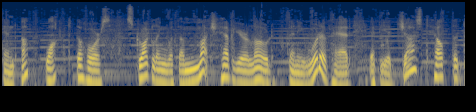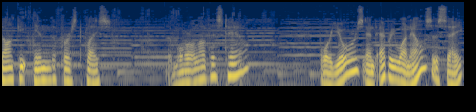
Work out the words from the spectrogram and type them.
And up walked the horse, struggling with a much heavier load than he would have had if he had just helped the donkey in the first place. The moral of this tale? For yours and everyone else's sake,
